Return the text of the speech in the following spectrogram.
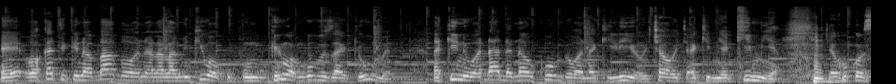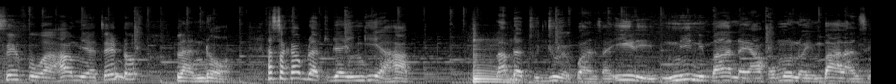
Eh, wakati kina baba wanalalamikiwa kupungukiwa nguvu za kiume lakini wadada nao kumbe wana kilio chao cha kimya kimya cha ukosefu wa hamu ya tendo la ndoa. Sasa kabla hatujaingia hapa Mm. labda tujue kwanza ili nini maana ya hormonal imbalance?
